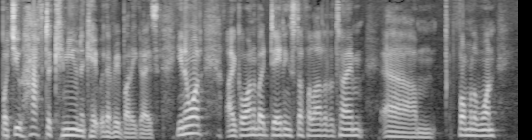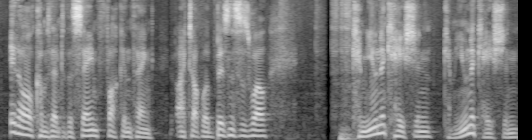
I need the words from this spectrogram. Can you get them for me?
But you have to communicate with everybody, guys. You know what? I go on about dating stuff a lot of the time. Um, Formula One, it all comes down to the same fucking thing. I talk about business as well. Communication, communication,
